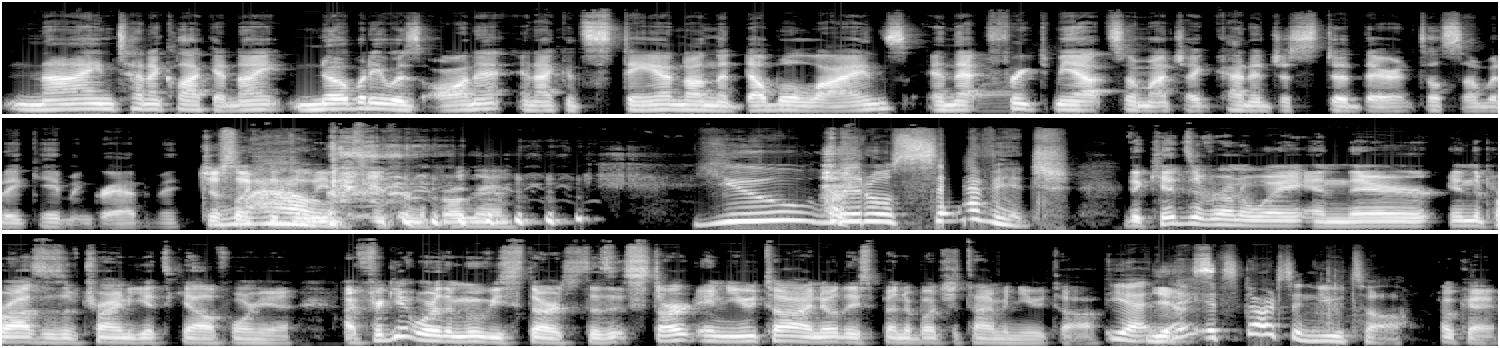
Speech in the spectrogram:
nine, 10 o'clock at night. Nobody was on it, and I could stand on the double lines. And that freaked me out so much, I kind of just stood there until somebody came and grabbed me. Just like Wow. the deleted scene from the program. you little savage. the kids have run away and they're in the process of trying to get to California. I forget where the movie starts. Does it start in Utah? I know they spend a bunch of time in Utah. Yeah, Yes. it starts in Utah. Okay.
